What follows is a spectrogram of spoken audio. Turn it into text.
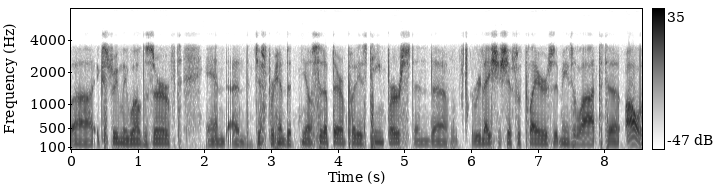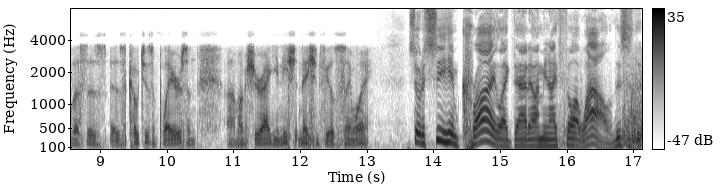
uh, extremely well deserved, and and just for him to you know sit up there and put his team first and uh, relationships with players, it means a lot to all of us as as coaches and players, and um, I'm sure Aggie Nation, Nation feels the same way. So to see him cry like that, I mean, I thought, wow, this is the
